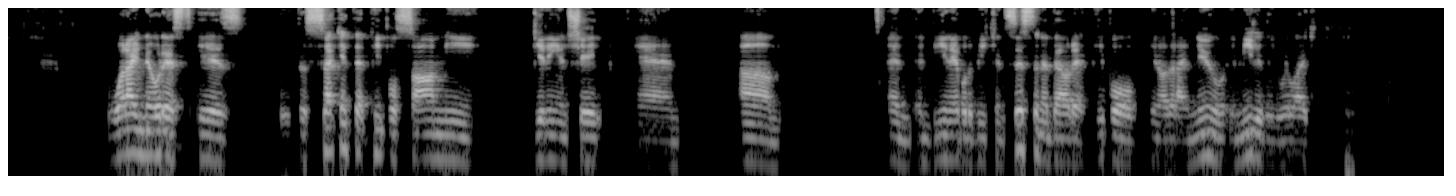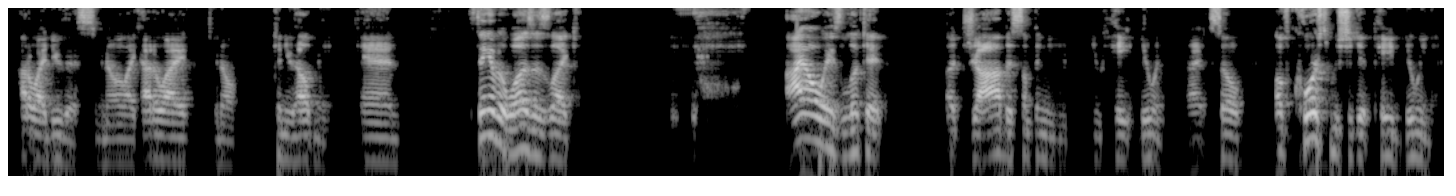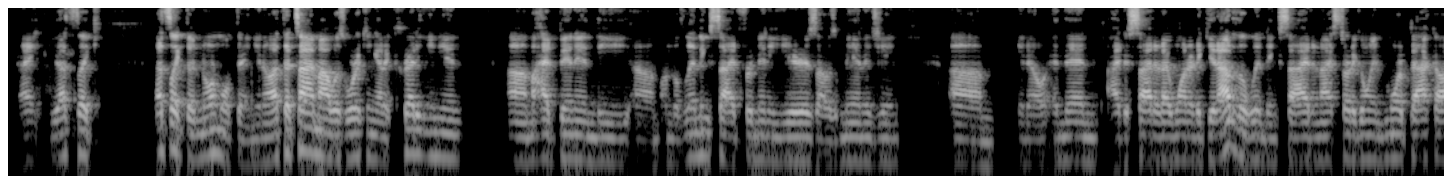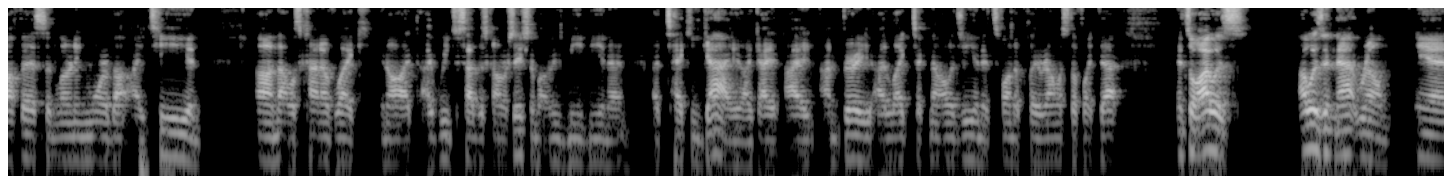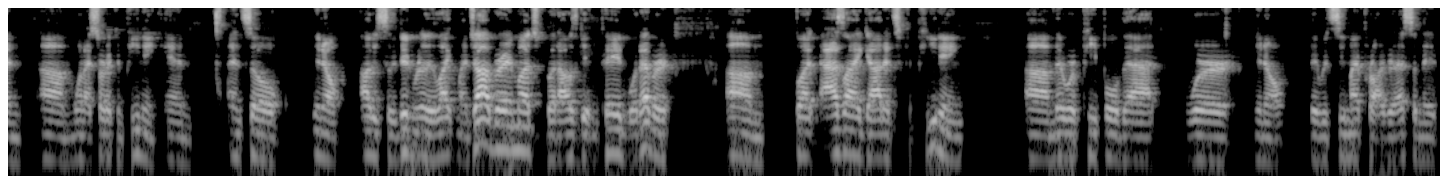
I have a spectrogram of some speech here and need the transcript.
what I noticed is the second that people saw me getting in shape and um, and and being able to be consistent about it, people you know that I knew immediately were like, "How do I do this? You know, like how do I, you know, can you help me?" And the thing of it was is like, I always look at a job as something you you hate doing, right? So of course we should get paid doing it, right? That's like that's like the normal thing, you know. At the time, I was working at a credit union. Um, I had been in the um, on the lending side for many years. I was managing, um, you know, and then I decided I wanted to get out of the lending side, and I started going more back office and learning more about IT, and um, that was kind of like, you know, I, I, we just had this conversation about me being a, a techie guy. Like I, I, I'm very, I like technology, and it's fun to play around with stuff like that. And so I was, I was in that realm, and um, when I started competing, and and so you know, obviously didn't really like my job very much, but I was getting paid whatever. Um, but as I got into competing, um, there were people that were, you know, they would see my progress and they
